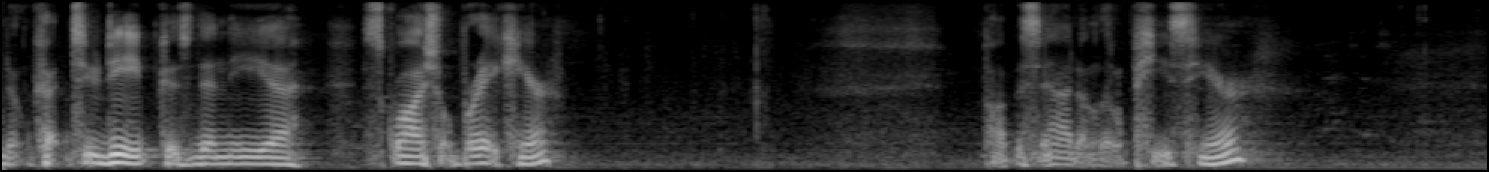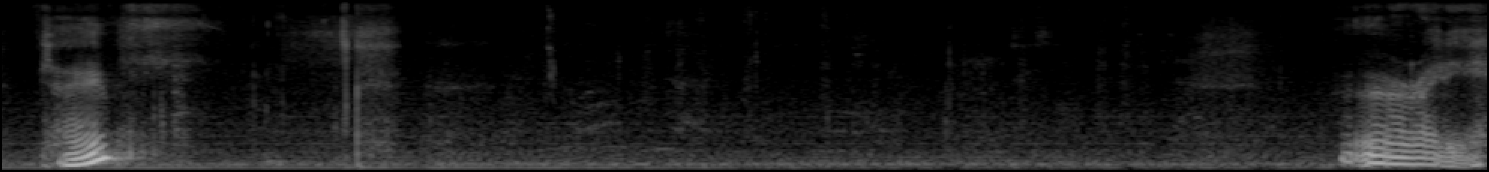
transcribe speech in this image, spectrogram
Don't cut too deep because then the uh, squash will break here. Pop this out a little piece here. Okay. All righty.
